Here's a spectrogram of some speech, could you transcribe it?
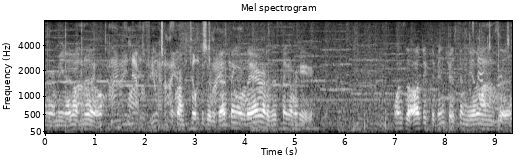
Or, I mean, I don't know I never feel if tired I'm until supposed it's to go to time that thing over there or to this thing over here. One's the object of interest and the other one's uh,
